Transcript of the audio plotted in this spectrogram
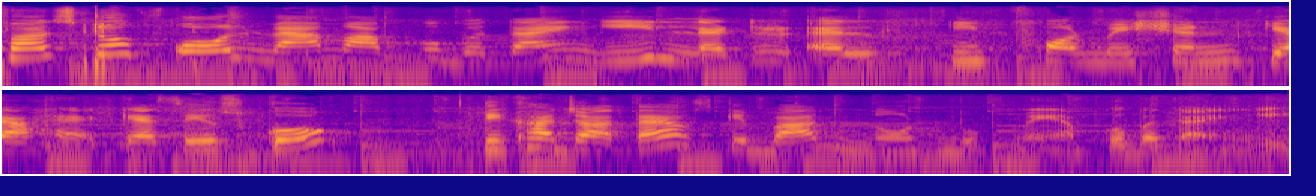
first of all ma'am आपको बताएँगी लेटर एल की फॉर्मेशन क्या है, कैसे उसको लिखा जाता है, उसके बाद नोटबुक में आपको बताएँगी।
